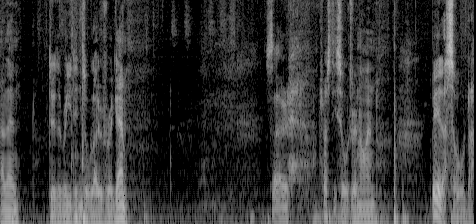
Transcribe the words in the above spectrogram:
and then do the readings all over again. So, trusty soldering iron, bit of solder,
